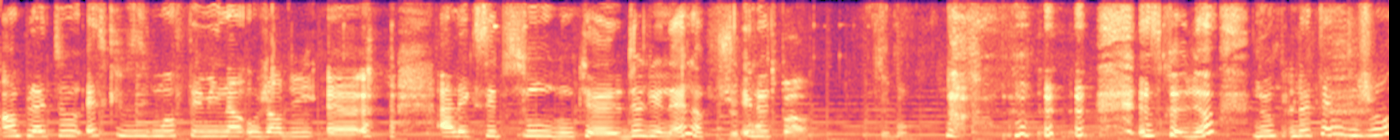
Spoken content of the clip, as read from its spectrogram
un plateau exclusivement féminin aujourd'hui, euh, à l'exception donc euh, de Lionel. Je et le- compte pas. C'est bon Très bien. Donc le thème du jour,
